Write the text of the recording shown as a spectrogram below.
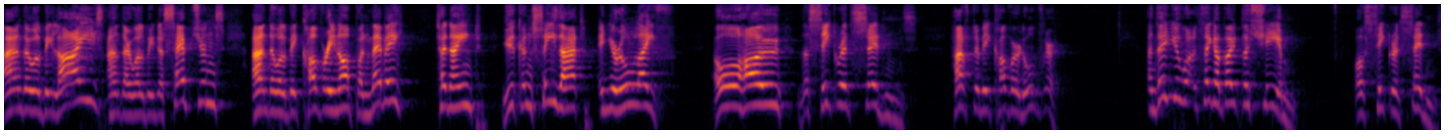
And there will be lies, and there will be deceptions, and there will be covering up. And maybe tonight you can see that in your own life. Oh, how the secret sins have to be covered over. And then you think about the shame of secret sins.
